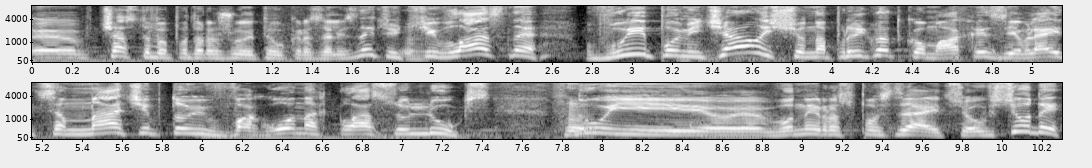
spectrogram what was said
е, часто ви подорожуєте Укрзалізницю? Чи власне ви помічали, що, наприклад, комахи з'являються начебто і в вагонах класу люкс? Ну і е, вони розповзаються усюди.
